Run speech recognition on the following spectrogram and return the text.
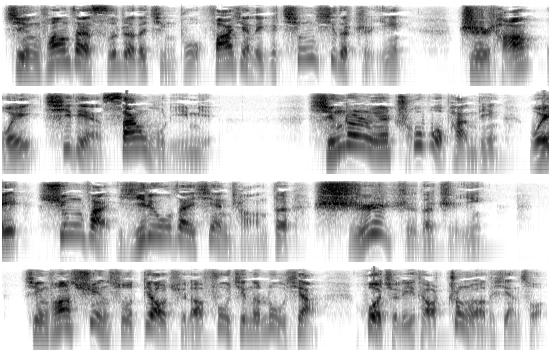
警方在死者的颈部发现了一个清晰的指印，指长为七点三五厘米。行政人员初步判定为凶犯遗留在现场的食指的指印。警方迅速调取了附近的录像，获取了一条重要的线索：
